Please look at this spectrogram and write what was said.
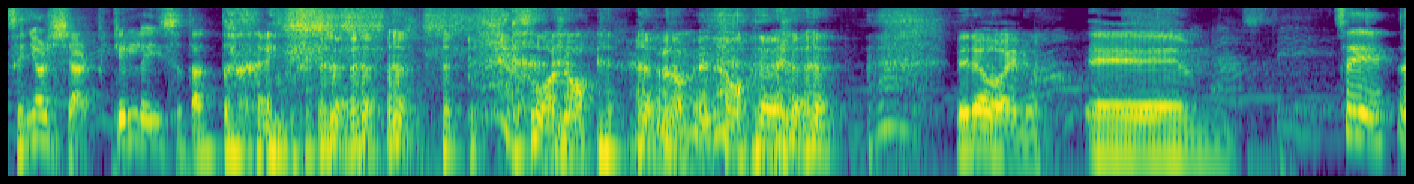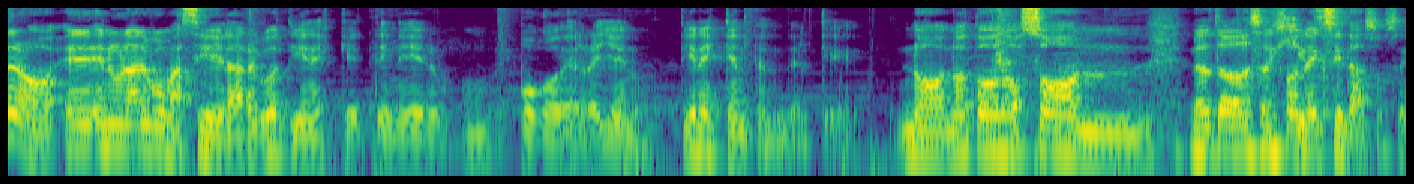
Señor Sharp, ¿quién le hizo tanto daño? O no, no nos metamos. Pero bueno. eh, Sí, no, en, en un álbum así de largo tienes que tener un poco de relleno. Tienes que entender que no, no todos son, no todos son, son hits. exitazos, sí.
